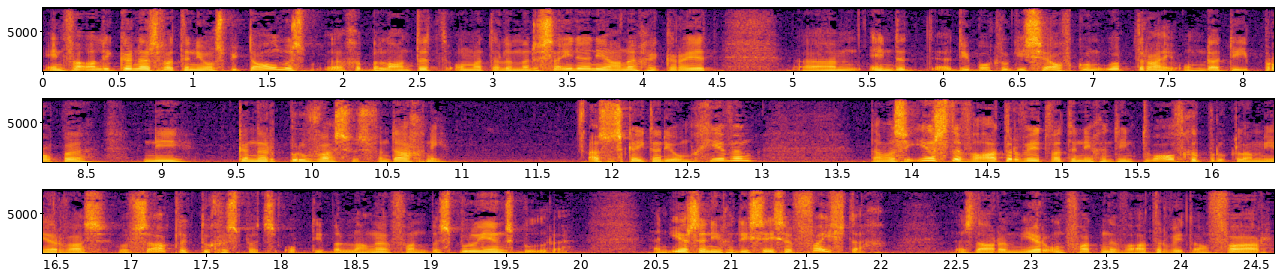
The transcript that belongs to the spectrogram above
en vir al die kinders wat in die hospitaal moes uh, beland het omdat hulle medisyne in die hande gekry het um, en dit eh, die botteltjie self kon oopdraai omdat die proppe nie kinderproef was soos vandag nie. As ons kyk na die omgewing, dan was die eerste waterwet wat in 1912 geproklaameer was, hoofsaaklik toegespits op die belange van besproeiingsboere. En eers in 1956 is daar 'n meer omvattende waterwet aanvaar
